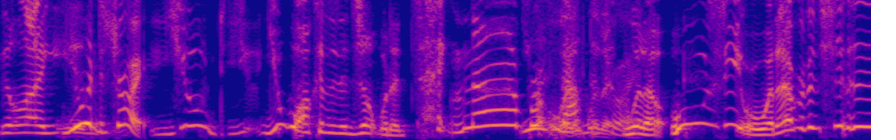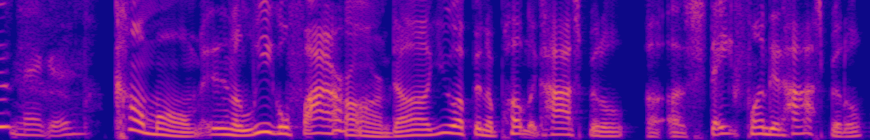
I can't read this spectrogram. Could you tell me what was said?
You're like You in Detroit. You you, you walking in the jump with a Tech Nine, You bro, with, with, a, with a Uzi or whatever the shit is. Nigga. Come on, in a legal firearm, dog. You up in a public hospital, a, a state funded hospital.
